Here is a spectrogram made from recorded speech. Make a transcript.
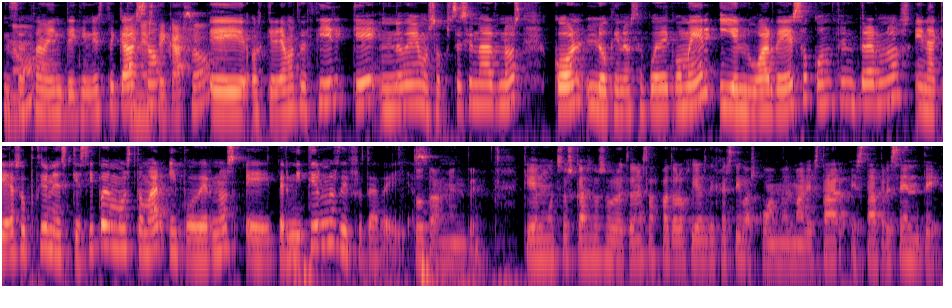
¿no? Exactamente, que en este en caso, este caso- eh, os queríamos decir que no debemos obsesionarnos con lo que no se puede comer y en lugar de eso concentrarnos en aquellas opciones que sí podemos tomar y podernos eh, permitirnos disfrutar de ellas. Totalmente. Que en muchos casos, sobre todo en estas patologías digestivas, cuando el malestar está presente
